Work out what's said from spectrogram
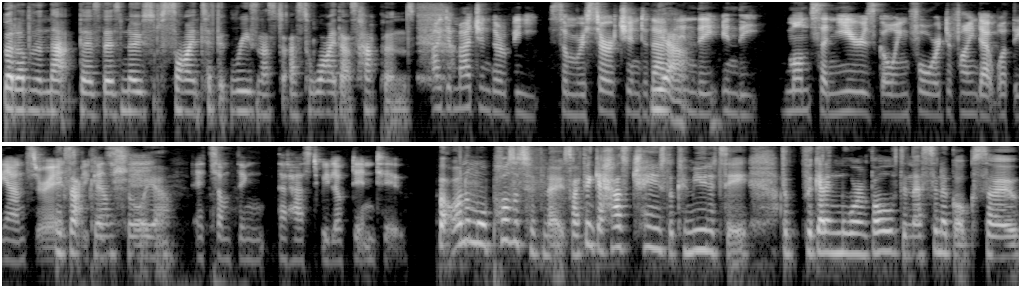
But other than that, there's there's no sort of scientific reason as to as to why that's happened. I'd imagine there'll be some research into that yeah. in the in the months and years going forward to find out what the answer is. Exactly, I'm sure. Yeah, it's something that has to be looked into. But on a more positive note, so I think it has changed the community for, for getting more involved in their synagogues. So,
